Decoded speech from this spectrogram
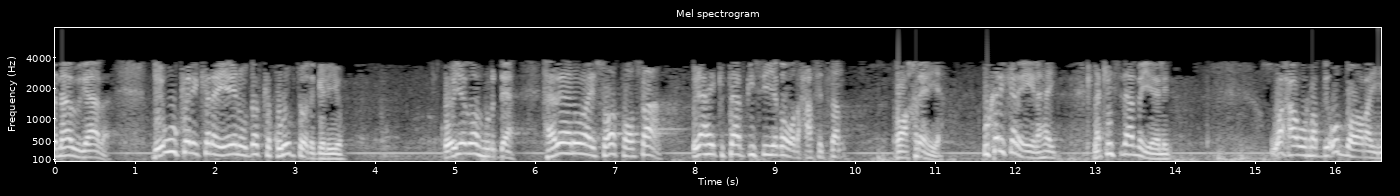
samaawigaaba dee wuu kari karaya inuu dadka quluubtooda geliyo. Oo iyagoo hurda habeenun ay soo toosaan ilaahay kitaabkiisii iyagoo wada xafidsan oo akhriyaya wuu kari karaya ilaahay laakiin sidaa ma yeelin. Waxa uu rabbi u dooray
